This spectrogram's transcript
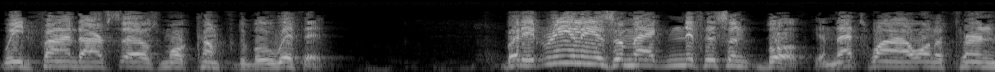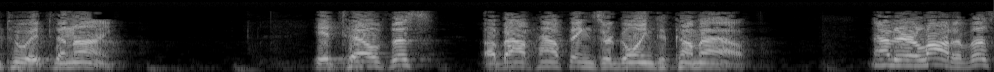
we'd find ourselves more comfortable with it. But it really is a magnificent book, and that's why I want to turn to it tonight. It tells us about how things are going to come out. Now there are a lot of us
